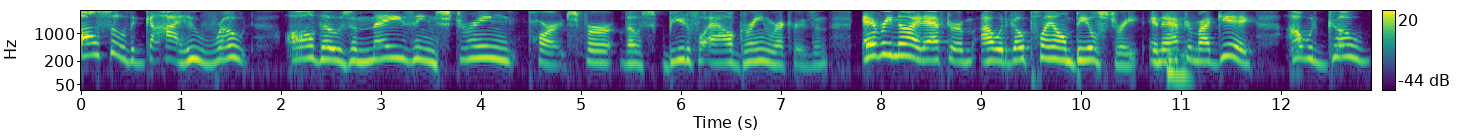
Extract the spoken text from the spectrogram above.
also the guy who wrote all those amazing string parts for those beautiful Al Green records. And every night after I would go play on Beale Street, and after mm-hmm. my gig, I would go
